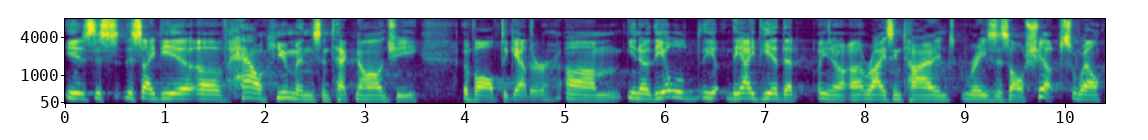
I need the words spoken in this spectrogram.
is this this idea of how humans and technology evolve together. Um, you know, the old the the idea that you know a rising tide raises all ships. Well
